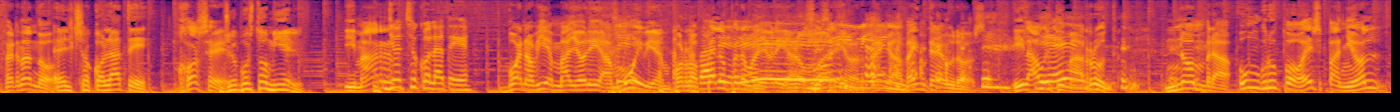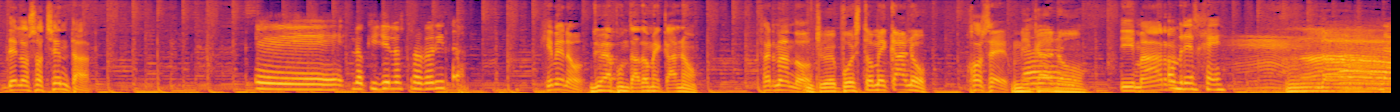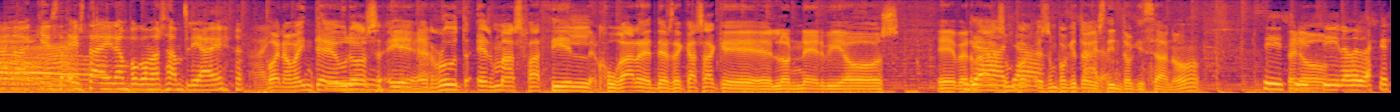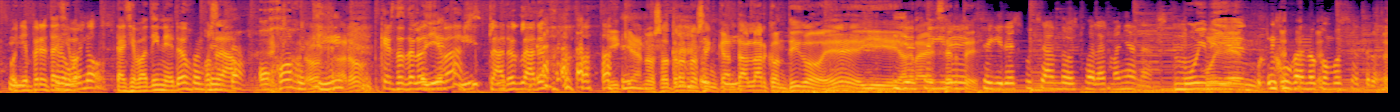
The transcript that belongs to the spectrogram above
Fernando. El chocolate. José. Yo he puesto miel. ¿Y Mar? Yo chocolate. Bueno, bien, mayoría, Sí. muy bien. Por los Vale. pelos, pero mayoría. Sí, Muy señor. bien. Venga, 20 euros. Y la Bien. última, Ruth. Nombra un grupo español de los 80. Eh, Loquillo y los Trororitas. Jimeno. Yo he apuntado Mecano. Fernando. Yo he puesto Mecano. José. Mecano. Y Mar. Hombres G. Nada, aquí esta, esta era un poco más amplia, ¿eh? Bueno, 20 euros. Eh, Ruth, es más fácil jugar desde casa que los nervios. eh, ¿Verdad? Ya, es, un ya, po- es un poquito distinto, quizá, ¿no? Sí, Pero- sí, sí, la verdad es que sí. Oye, pero te has, Pero llevado, bueno, te has llevado dinero. O sea, ojo, Claro, sí, claro. que esto te lo Oye, llevas. sí, sí. Claro, claro. Y que a nosotros nos encanta hablar contigo, ¿eh? Y, y yo seguiré, agradecerte. seguiré escuchando todas las mañanas. Muy, Muy bien. Y jugando con vosotros.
